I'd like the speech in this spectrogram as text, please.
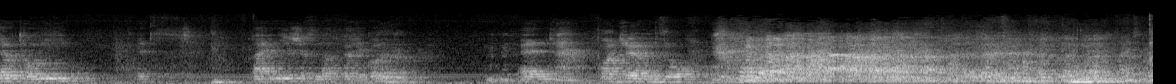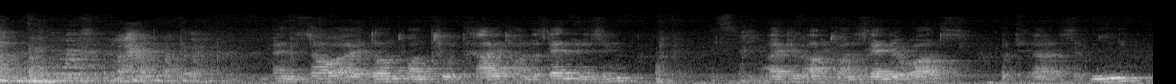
Hello, Tony. It's, my English is not very good. And My German's awful. and so I don't want to try to understand anything. I give up to understand your words, what uh, that mean.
